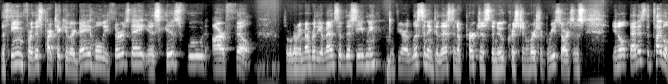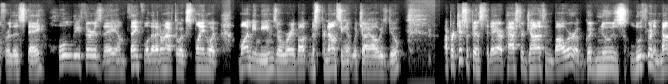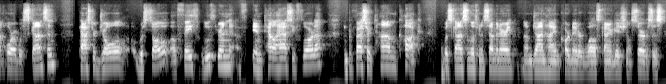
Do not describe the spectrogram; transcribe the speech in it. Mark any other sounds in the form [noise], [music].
The theme for this particular day, Holy Thursday, is His Food, Our Fill. So we're going to remember the events of this evening. If you are listening to this and have purchased the new Christian worship resources, you know, that is the title for this day, Holy Thursday. I'm thankful that I don't have to explain what Wandi means or worry about mispronouncing it, which I always do. Our participants today are Pastor Jonathan Bauer of Good News Lutheran in Mount Horeb, Wisconsin, Pastor Joel Rousseau of Faith Lutheran in Tallahassee, Florida, and Professor Tom Kuck Wisconsin Lutheran Seminary. I'm John Hein, coordinator of WELS Congregational Services.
